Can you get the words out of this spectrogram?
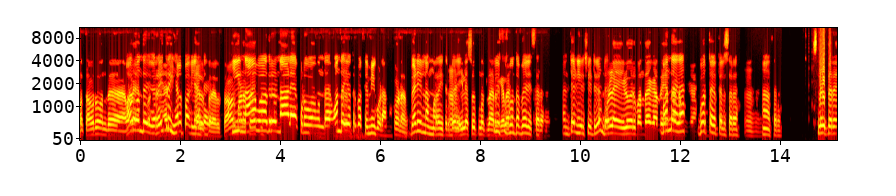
ಮತ್ತ ಅವರು ಒಂದ್ ಅವ್ರ ಒಂದ್ ರೈತರಿಗೆ ಹೆಲ್ಪ್ ಆಗ್ಲಿ ಈಗ ಮಾಡೋ ನಾವ್ ಪ್ರಯತ್ನ ಆದ್ರೆ ನಾಳೆ ಕೊಡುವ ಒಂದ್ ಒಂದ್ ಐವತ್ತು ರೂಪಾಯಿ ಕಮ್ಮಿ ಕೊಡೋಣ. ಬೆಳಿಲ್ ನಮ್ಮ ರೈತರು ಬೆಳಿ ಇಲ್ಲ ಅಂತ ಬೆಳಿ ಸರ್. ಅಂತೇಳಿ ನಿರೀಕ್ಷೆ ಇಟ್ಕೊಂಡು ಒಳ್ಳೆ ಇಳುವರಿ ಬಂದಾಗ ಅದು ಬಂದಾಗ ಗೊತ್ತಾಗತ್ತಲ್ಲ ಸರ್. ಹಾ ಸರ್ ಸ್ನೇಹಿತರೆ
